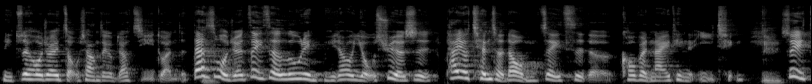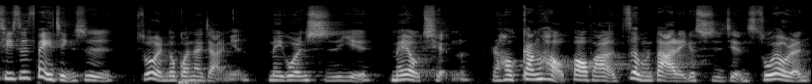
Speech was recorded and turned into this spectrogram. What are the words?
你最后就会走向这个比较极端的。但是我觉得这一次的 looting 比较有趣的是，它又牵扯到我们这一次的 COVID nineteen 的疫情，嗯，所以其实背景是所有人都关在家里面，美国人失业，没有钱了。然后刚好爆发了这么大的一个事件，所有人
